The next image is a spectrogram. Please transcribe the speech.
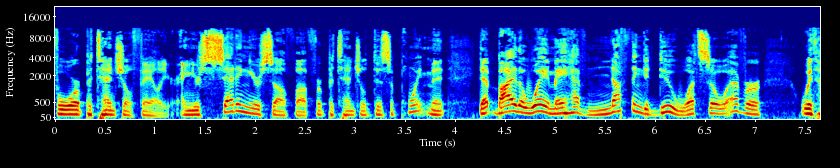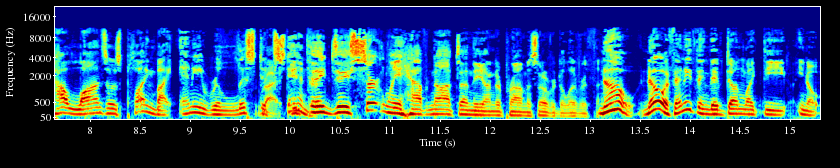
for potential failure and you're setting yourself up for potential disappointment that, by the way, may have nothing to do whatsoever with how Lonzo's playing by any realistic standard. They, they certainly have not done the under promise over deliver thing. no, no, if anything, they've done like the, you know,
